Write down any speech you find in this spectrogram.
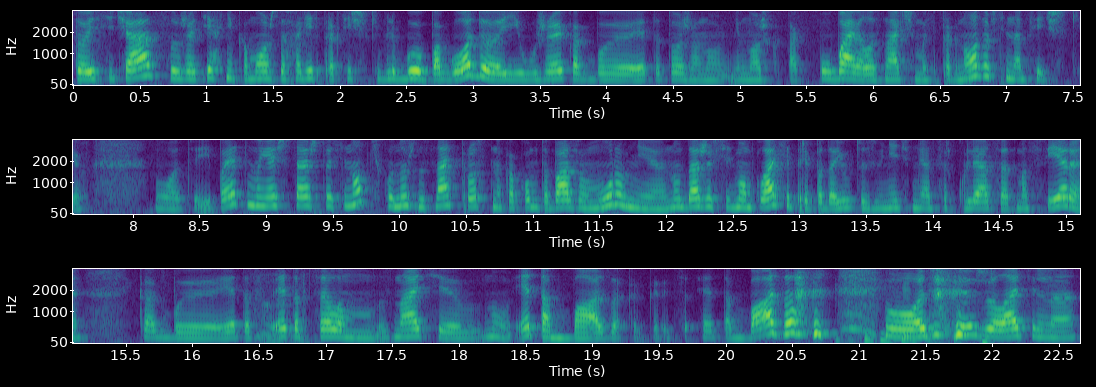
то есть сейчас уже техника может заходить практически в любую погоду, и уже как бы это тоже, ну, немножко так поубавило значимость прогнозов синаптических. Вот. И поэтому я считаю, что синоптику нужно знать просто на каком-то базовом уровне. Ну, даже в седьмом классе преподают, извините меня, циркуляцию атмосферы. Как бы это, ага. это в целом знать, ну, это база, как говорится, это база. Вот. Желательно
